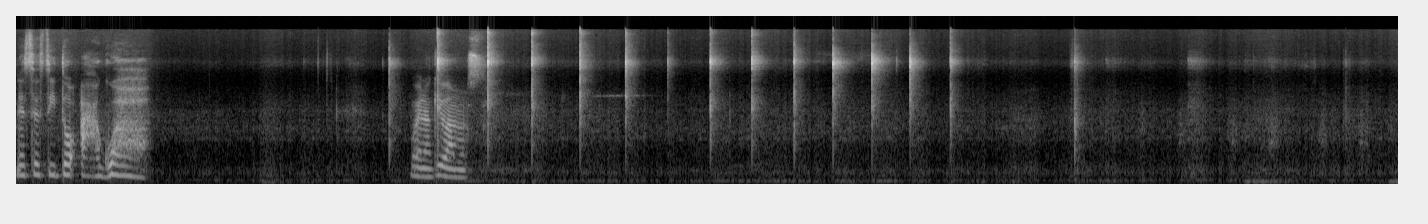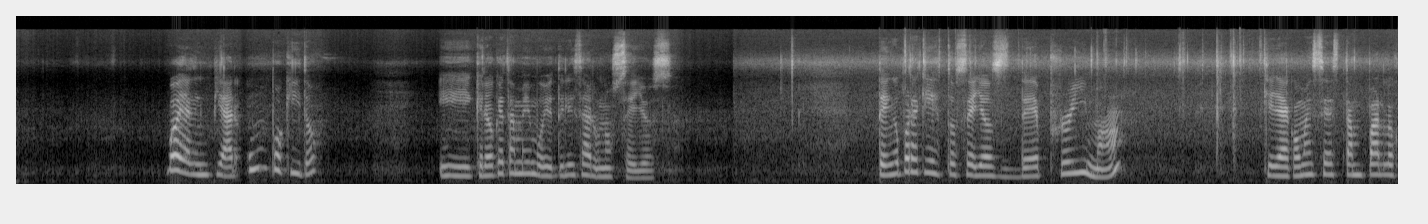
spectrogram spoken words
Necesito agua. Bueno, aquí vamos. Voy a limpiar un poquito y creo que también voy a utilizar unos sellos. Tengo por aquí estos sellos de Prima que ya comencé a estamparlos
